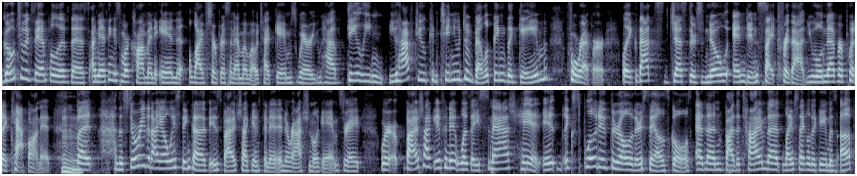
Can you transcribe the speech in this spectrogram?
go-to example of this, I mean, I think it's more common in live service and MMO type games where you have daily, you have to continue developing the game forever. Like that's just there's no end in sight for that. You will never put a cap on it. Mm-hmm. But the story that I always think of is Bioshock Infinite and Irrational Games, right? Where Bioshock Infinite was a smash hit. It exploded through all of their sales goals. And then by the time that life cycle of the game was up,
